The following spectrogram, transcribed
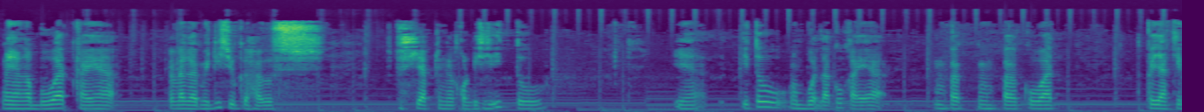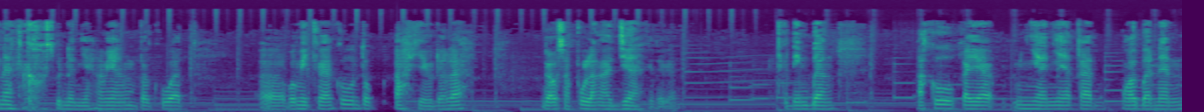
yang ngebuat kayak tenaga medis juga harus bersiap dengan kondisi itu. Ya itu membuat aku kayak memper, memperkuat keyakinanku sebenarnya yang memperkuat uh, pemikiranku untuk ah ya udahlah nggak usah pulang aja gitu kan. Ketimbang aku kayak menyanyiakan pengorbanan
